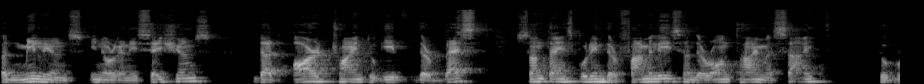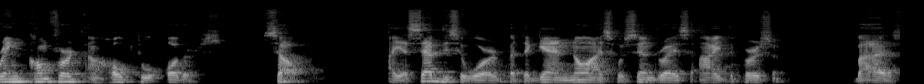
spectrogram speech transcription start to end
but millions in organizations that are trying to give their best, sometimes putting their families and their own time aside to bring comfort and hope to others. So I accept this award, but again, not as Jose Andres, I, the person, but as,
